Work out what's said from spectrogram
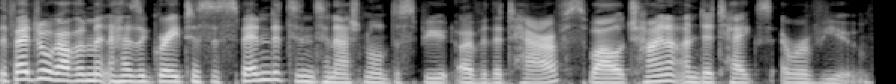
The federal government has agreed to suspend its international dispute over the tariffs while China undertakes a review.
